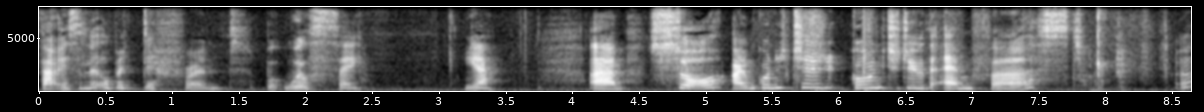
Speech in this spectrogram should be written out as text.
that is a little bit different, but we'll see. Yeah. Um, so I'm going to going to do the M first. Oh,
